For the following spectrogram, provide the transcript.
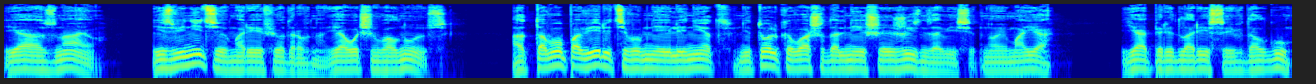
«Я знаю. Извините, Мария Федоровна, я очень волнуюсь. От того, поверите вы мне или нет, не только ваша дальнейшая жизнь зависит, но и моя. Я перед Ларисой в долгу.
